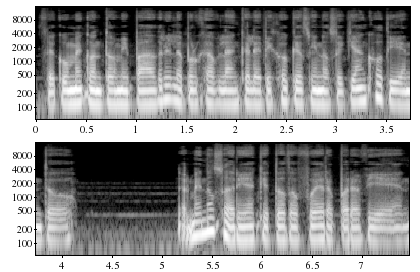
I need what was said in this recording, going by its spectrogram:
Según me contó mi padre, la bruja blanca le dijo que si nos seguían jodiendo, al menos haría que todo fuera para bien.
